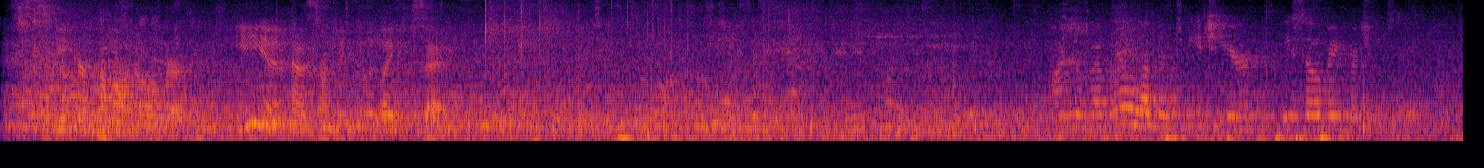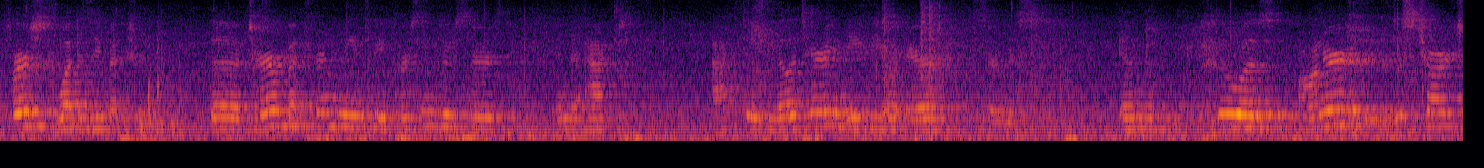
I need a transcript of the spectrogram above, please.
Speaker, come on over. Ian has something he would like to say. On November 11th each year, we celebrate Veterans Day. First, what is a veteran? The term veteran means a person who serves in the act, active military, Navy, or Air Service, and who was honored, discharged,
